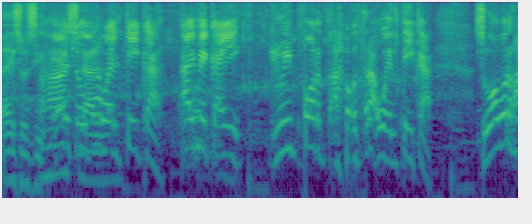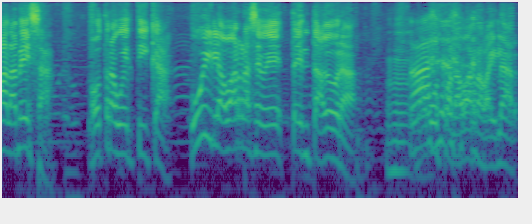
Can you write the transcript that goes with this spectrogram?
Eso sí. Ajá, Eso, claro. una vueltica. Ahí me caí. No importa, otra vueltica. Subámonos a la mesa. Otra vueltica. Uy, la barra se ve tentadora. Vamos para la barra a bailar.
